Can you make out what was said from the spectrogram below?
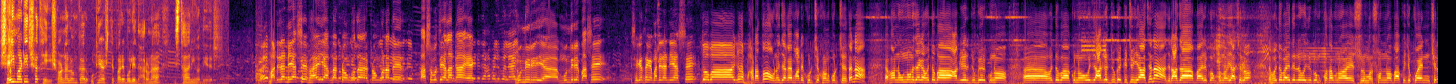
সেই মাটির সাথেই স্বর্ণালঙ্কার উঠে আসতে পারে বলে ধারণা স্থানীয়দের। মাটিটা নিয়ে আসে ভাই, আপনার টঙ্কতা টঙ্কনাথের পার্শ্ববর্তী এলাকা এক মন্দির মন্দিরের পাশে সেখান থেকে মাটিটা নিয়ে আসছে তো বা এখানে ভাটা তো অনেক জায়গায় মাটি খুঁড়ছে খনন করছে তাই না? এখন অন্য অন্য জায়গায় হয়তো বা আগের যুগের কোনো হয়তো বা কোনো ওই যে আগের যুগের কিছু ইয়া আছে না? যে রাজা বা এরকম কোনো ইয়া ছিল? হয়তো বা এদের ওই রকম কথা মনে হয় মানে স্বর্ণ বা কিছু কয়েন ছিল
